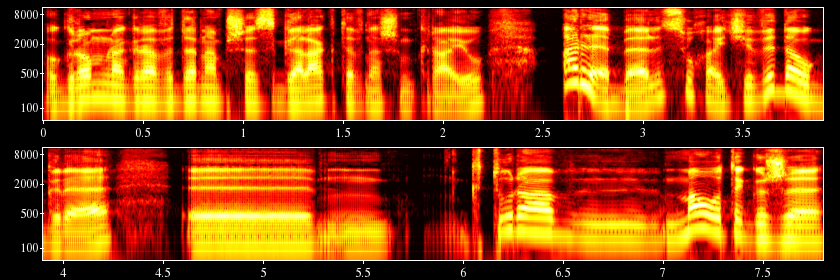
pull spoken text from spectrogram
Ogromna gra wydana przez Galaktę w naszym kraju. A Rebel, słuchajcie, wydał grę, która y, mało tego, że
